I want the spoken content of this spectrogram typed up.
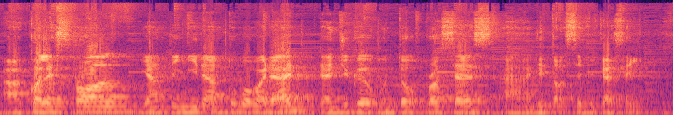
uh, kolesterol yang tinggi dalam tubuh badan dan juga untuk proses uh, detoksifikasi.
